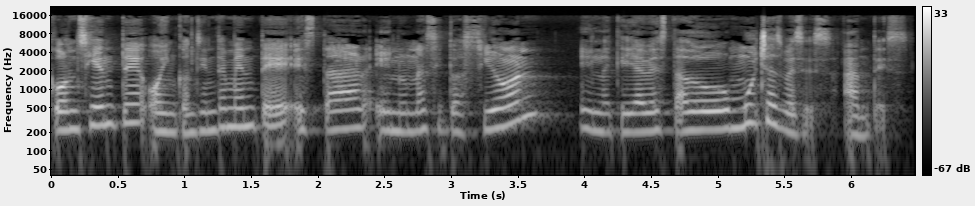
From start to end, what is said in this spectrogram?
consciente o inconscientemente estar en una situación en la que ya había estado muchas veces antes.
